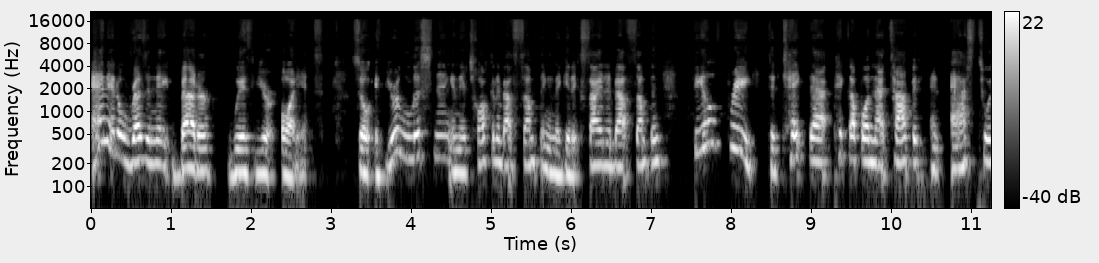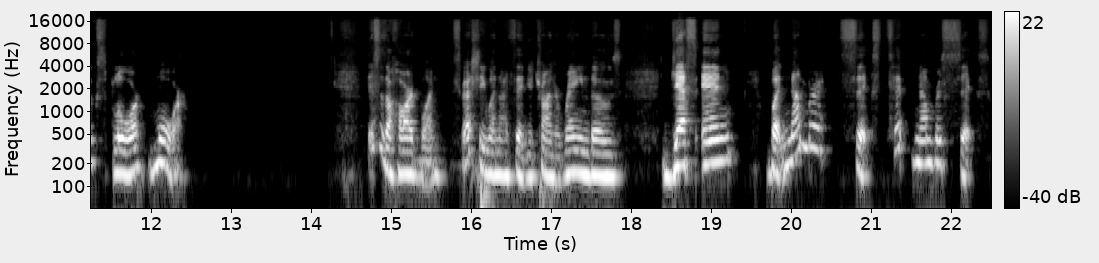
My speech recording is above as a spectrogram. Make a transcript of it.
and it'll resonate better with your audience. So if you're listening and they're talking about something and they get excited about something, feel free to take that, pick up on that topic, and ask to explore more. This is a hard one, especially when I said you're trying to rein those guests in. But number six, tip number six,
